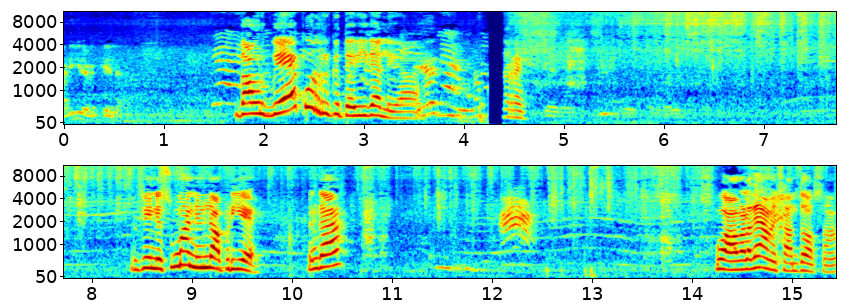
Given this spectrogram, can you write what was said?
அடிக்கிற வைக்கல இது அவனுக்கு வேக்கூர் இருக்கு தெரியுதா இல்லையா. ருசிங்க, சும்மா நில்லு அப்படியே. எங்க? ஓ அவ்வளோதான் அவன் சந்தோஷம்.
